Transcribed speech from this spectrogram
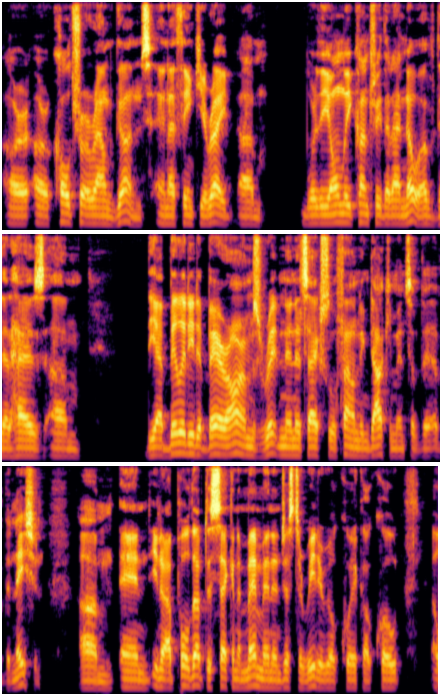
our our culture around guns. And I think you're right. Um, we're the only country that I know of that has um, the ability to bear arms written in its actual founding documents of the of the nation. Um, and you know, I pulled up the Second Amendment, and just to read it real quick, I'll quote: "A,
